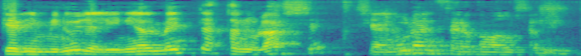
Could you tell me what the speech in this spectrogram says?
que disminuye linealmente hasta anularse, se anula en 0,1 segundos.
